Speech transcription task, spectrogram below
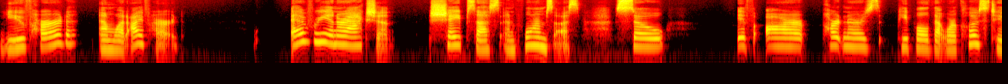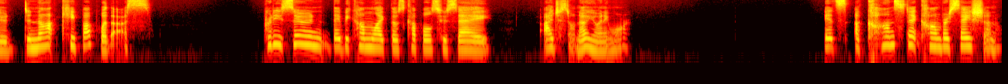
you've heard and what I've heard. Every interaction shapes us and forms us. So if our partners people that we're close to do not keep up with us, pretty soon they become like those couples who say, I just don't know you anymore. It's a constant conversation.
